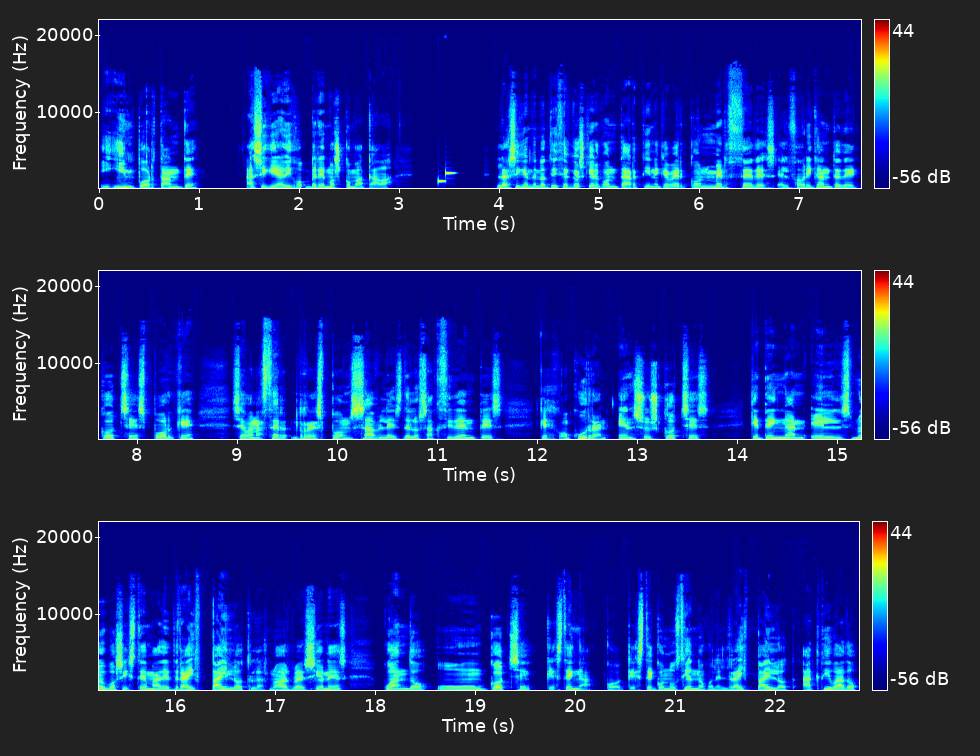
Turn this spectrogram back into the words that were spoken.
importante. Así que ya digo, veremos cómo acaba. La siguiente noticia que os quiero contar tiene que ver con Mercedes, el fabricante de coches, porque se van a hacer responsables de los accidentes que ocurran en sus coches que tengan el nuevo sistema de Drive Pilot, las nuevas versiones, cuando un coche que, que esté conduciendo con el Drive Pilot activado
